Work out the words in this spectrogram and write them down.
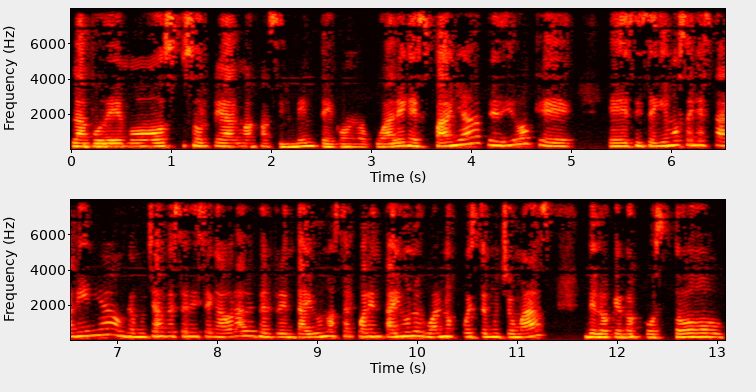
la podemos sortear más fácilmente, con lo cual en España te digo que eh, si seguimos en esta línea, aunque muchas veces dicen ahora desde el 31 hasta el 41, igual nos cueste mucho más de lo que nos costó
